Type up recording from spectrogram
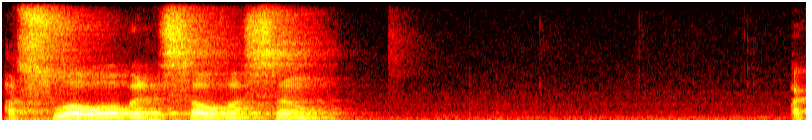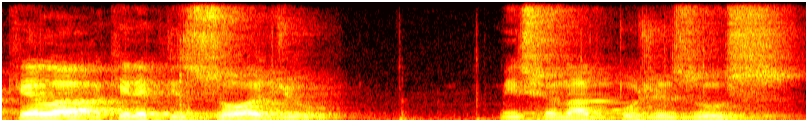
a sua obra de salvação aquela, aquele episódio mencionado por Jesus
